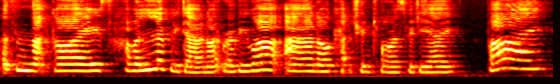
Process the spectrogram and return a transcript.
Other than that guys have a lovely day or night wherever you are and I'll catch you in tomorrow's video. Bye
